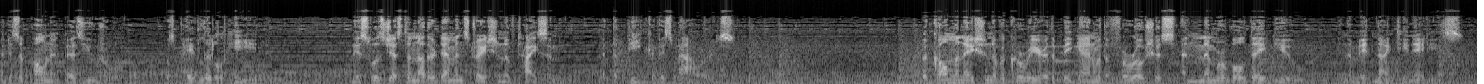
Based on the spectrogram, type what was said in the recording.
and his opponent, as usual, was paid little heed. This was just another demonstration of Tyson at the peak of his powers. The culmination of a career that began with a ferocious and memorable debut in the mid-1980s.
